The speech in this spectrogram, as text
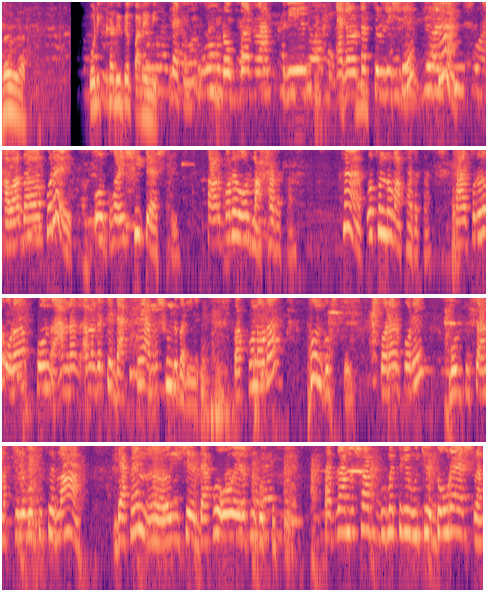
রবিবার। পরীক্ষা দিতে পারেনি? দেখেন ও রোববার রাত্রি এগারোটা চল্লিশে হ্যাঁ খাওয়া দাওয়া করে ও ঘরে শুইতে আসছে। তারপরে ওর মাথা ব্যথা হ্যাঁ প্রচণ্ড মাথা ব্যথা। তারপরে ওরা ফোন আমরা আমাদেরকে ডাকছে আমরা শুনতে পারিনি তখন ওরা ফোন করছে। করার পরে বলতেছে আমার ছেলে বলতেছে মা দেখেন ইসে দেখো, ও এরকম করতেছে। তারপরে আমরা সব ঘুমের থেকে উঠে দৌড়ায় আসলাম।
